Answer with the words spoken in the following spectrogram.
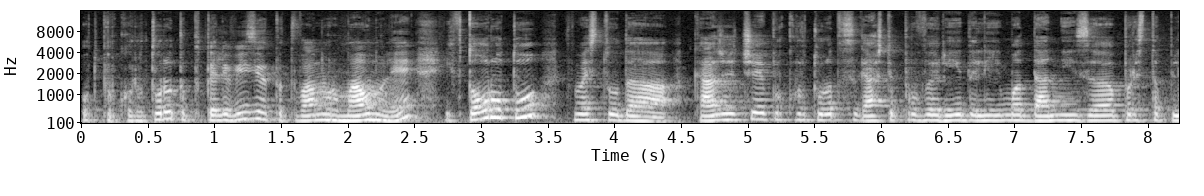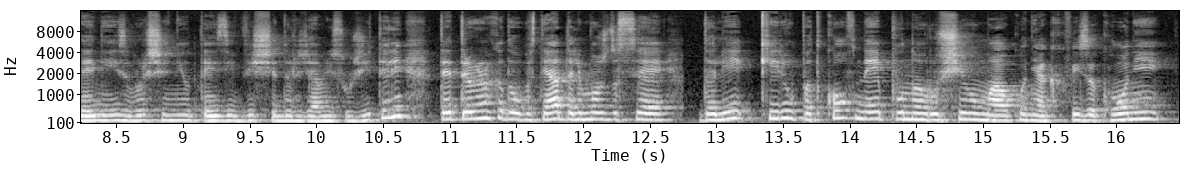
от прокуратурата по телевизията, това нормално ли е? И второто, вместо да каже, че прокуратурата сега ще провери дали има данни за престъпления, извършени от тези висши държавни служители, те тръгнаха да обясняват дали може да се, дали Кирил Петков не е понарушил малко някакви закони,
